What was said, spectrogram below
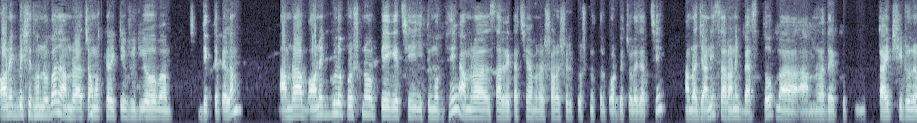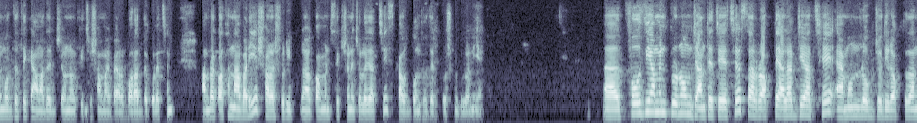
অনেক বেশি ধন্যবাদ। আমরা চমৎকার একটি ভিডিও দেখতে পেলাম। আমরা অনেকগুলো প্রশ্ন পেয়ে গেছি ইতিমধ্যে। আমরা স্যারের কাছে আমরা সরাসরি প্রশ্ন উত্তর পর্বে চলে যাচ্ছি। আমরা জানি স্যার অনেক ব্যস্ত আমাদের খুব টাইট শিডিউলের মধ্যে থেকে আমাদের জন্য কিছু সময় বরাদ্দ করেছেন। আমরা কথা না বাড়িয়ে সরাসরি কমেন্ট সেকশনে চলে যাচ্ছি স্কাউট বন্ধুদের প্রশ্নগুলো নিয়ে। ফৌজি আমিন প্রণম জানতে চেয়েছে। স্যার রক্তে অ্যালার্জি আছে এমন লোক যদি রক্তদান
